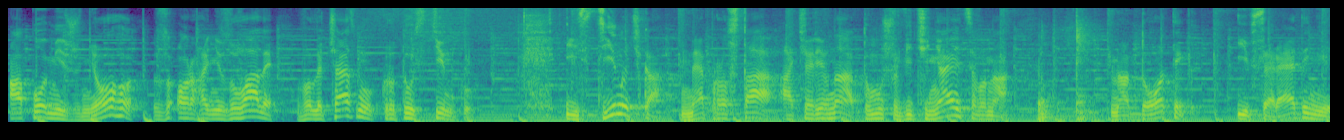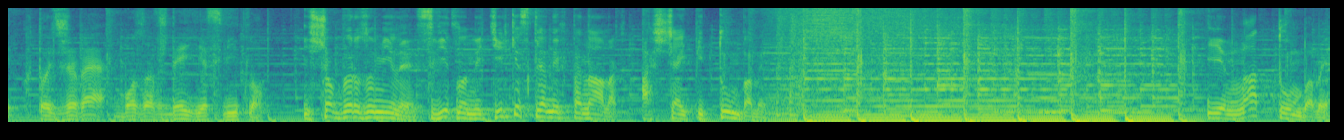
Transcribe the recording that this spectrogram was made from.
а поміж нього зорганізували величезну круту стінку. І стіночка не проста, а чарівна, тому що відчиняється вона на дотик, і всередині хтось живе, бо завжди є світло. І щоб ви розуміли, світло не тільки в скляних пеналах, а ще й під тумбами. І над тумбами.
